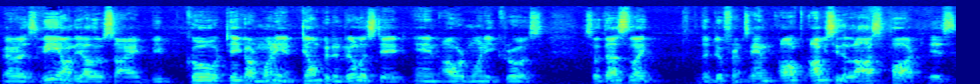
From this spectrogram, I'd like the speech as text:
Whereas we, on the other side, we go take our money and dump it in real estate, and our money grows. So that's like the difference. And obviously, the last part is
